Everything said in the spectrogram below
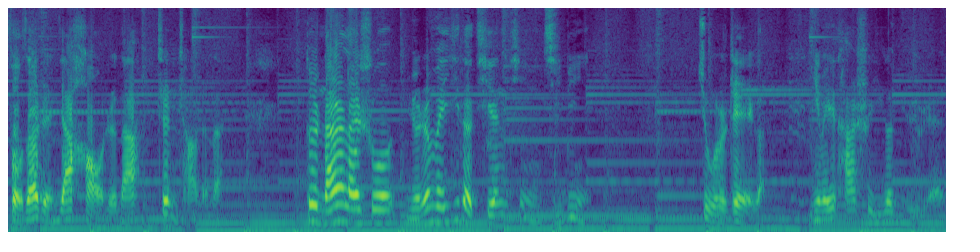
否则人家好着呢，正常着呢。对男人来说，女人唯一的天性疾病就是这个，因为她是一个女人。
